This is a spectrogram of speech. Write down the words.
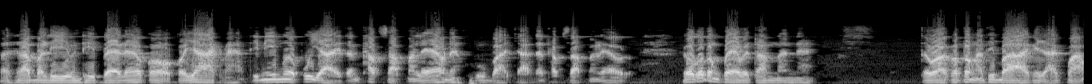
ภาษาบาลีบางทีแปลแล้วก็ก็ยากนะทีนี้เมื่อผู้ใหญ่ท่านทับศัพท์มาแล้วนะครูบาอาจารย์ท่านทับศัพท์มาแล้ว เราก็ต้องแปลไปตามนั้นนะ แต่ว่าก็ต้องอธิบายขยายความ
